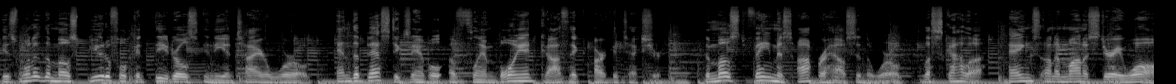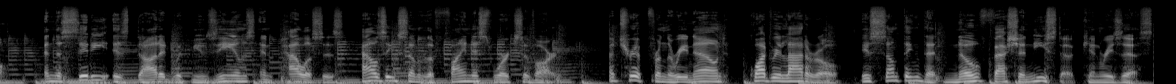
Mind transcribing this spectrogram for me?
is one of the most beautiful cathedrals in the entire world and the best example of flamboyant Gothic architecture. The most famous opera house in the world, La Scala, hangs on a monastery wall, and the city is dotted with museums and palaces housing some of the finest works of art. A trip from the renowned Quadrilatero is something that no fashionista can resist.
